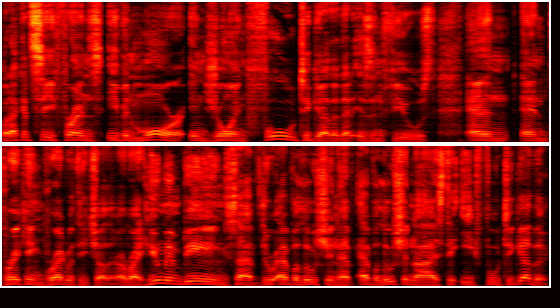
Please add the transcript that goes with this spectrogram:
But I could see friends even more enjoying food together that is infused and and breaking bread with each other. All right, human beings have through evolution have evolutionized to eat food together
